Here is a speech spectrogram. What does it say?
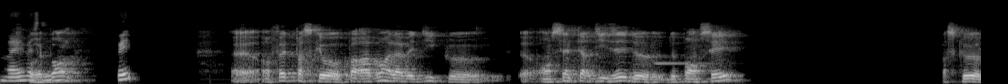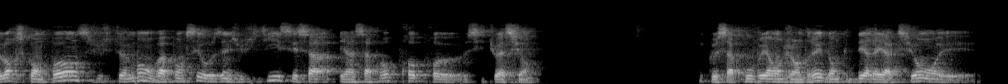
Ouais, Je peux répondre? Oui. Euh, en fait, parce qu'auparavant, elle avait dit que euh, on s'interdisait de, de penser, parce que lorsqu'on pense, justement, on va penser aux injustices et, ça, et à sa propre, situation. Et que ça pouvait engendrer donc des réactions et euh,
